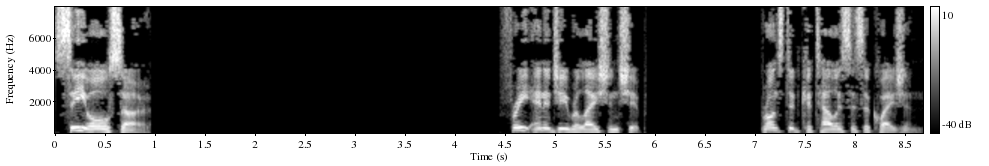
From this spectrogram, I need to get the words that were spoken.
See also Free energy relationship Bronsted catalysis equation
